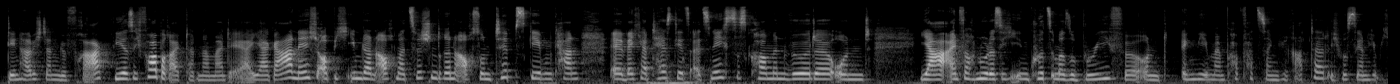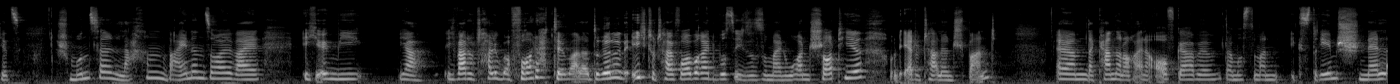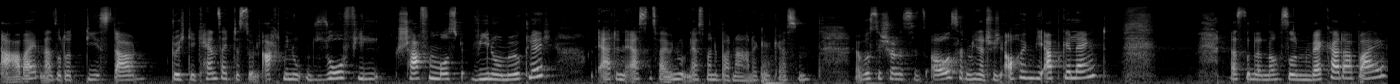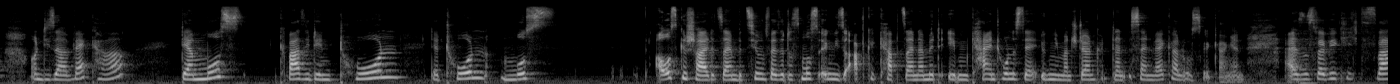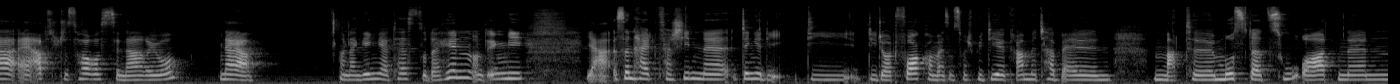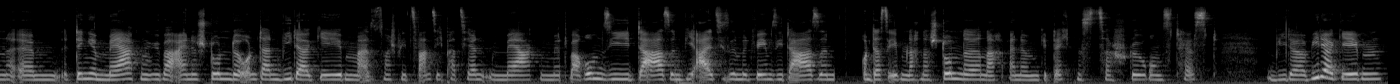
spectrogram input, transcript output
den habe ich dann gefragt, wie er sich vorbereitet hat. Und dann meinte er, ja gar nicht, ob ich ihm dann auch mal zwischendrin auch so einen Tipps geben kann, äh, welcher Test jetzt als nächstes kommen würde. Und ja, einfach nur, dass ich ihn kurz immer so briefe. Und irgendwie in meinem Kopf hat es dann gerattert. Ich wusste ja nicht, ob ich jetzt schmunzeln, lachen, weinen soll, weil ich irgendwie, ja, ich war total überfordert. Der war da drin und ich total vorbereitet, wusste ich, das ist so mein One-Shot hier und er total entspannt. Ähm, da kam dann auch eine Aufgabe, da musste man extrem schnell arbeiten. Also die ist da durch gekennzeichnet, dass du in acht Minuten so viel schaffen musst, wie nur möglich. Und er hat in den ersten zwei Minuten erstmal eine Banane gegessen. Da wusste ich schon, das ist jetzt aus, hat mich natürlich auch irgendwie abgelenkt. Da hast du dann noch so einen Wecker dabei. Und dieser Wecker, der muss quasi den Ton, der Ton muss ausgeschaltet sein, beziehungsweise das muss irgendwie so abgekappt sein, damit eben kein Ton ist, der irgendjemand stören könnte. Dann ist sein Wecker losgegangen. Also es war wirklich, das war ein absolutes Horrorszenario. Naja, und dann ging der Test so dahin und irgendwie, ja, es sind halt verschiedene Dinge, die, die, die dort vorkommen. Also zum Beispiel Diagramme, Tabellen, Mathe, Muster zuordnen, ähm, Dinge merken über eine Stunde und dann wiedergeben. Also zum Beispiel 20 Patienten merken mit, warum sie da sind, wie alt sie sind, mit wem sie da sind. Und das eben nach einer Stunde, nach einem Gedächtniszerstörungstest wieder wiedergeben.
